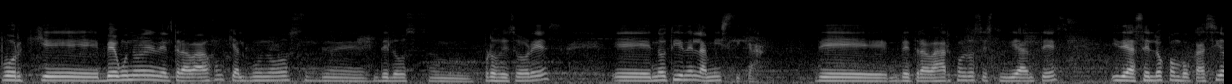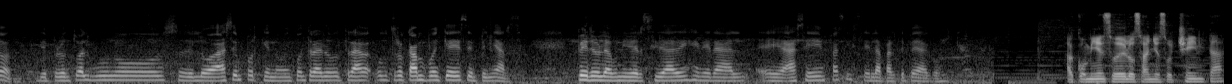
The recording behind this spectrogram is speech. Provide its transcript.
porque ve uno en el trabajo que algunos de, los mm, profesores eh, no tienen la mística, de, trabajar con los estudiantes y de hacerlo con vocación. De pronto algunos eh, lo hacen porque no encontraron otra, otro campo en que desempeñarse, pero la universidad en general eh, hace énfasis en la parte pedagógica. A comienzo de los años 80,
